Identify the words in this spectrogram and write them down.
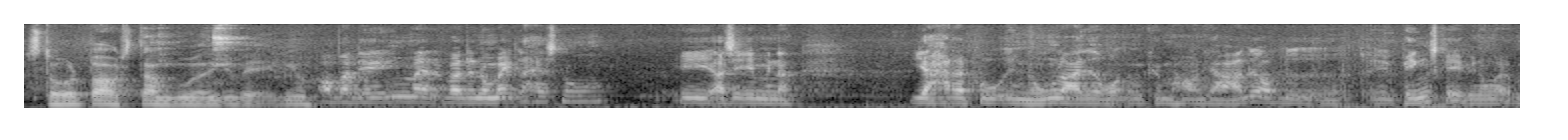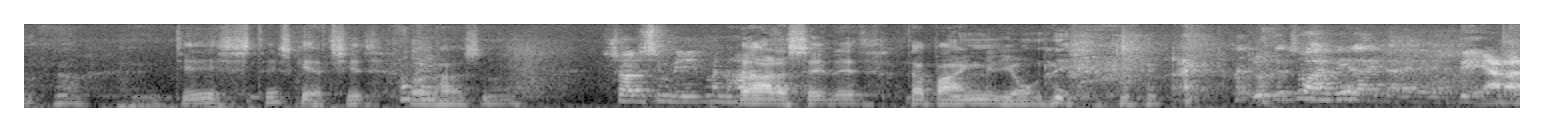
stålboks, der er muret ind i væggen. Jo. Og var det, en, man, var det normalt at have sådan nogle? I, altså, jeg mener, jeg har da boet i nogle lejligheder rundt om København. Jeg har aldrig oplevet øh, pengeskab i nogle af dem. Nå, det, det sker tit, folk Okay. har sådan noget. Så er det simpelthen man har. Jeg har der selv et, der er bare ingen millioner i. Det tror jeg heller ikke, der er. Det er der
